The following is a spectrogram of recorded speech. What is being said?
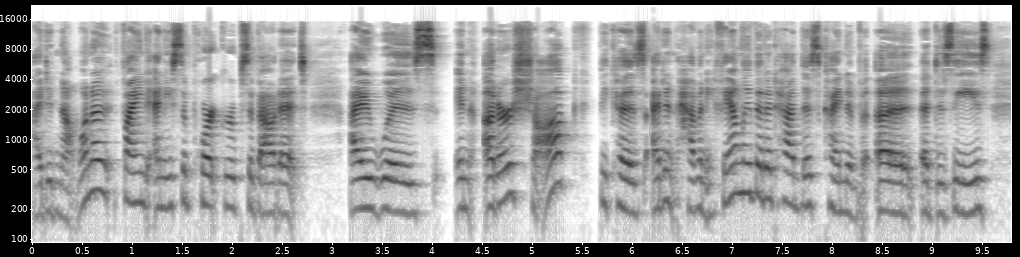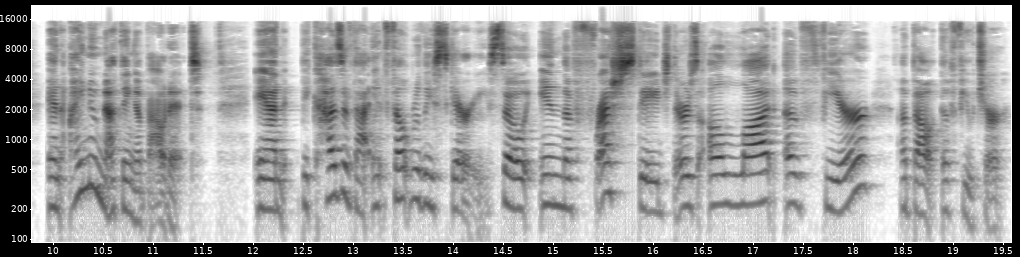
I did not want to find any support groups about it. I was in utter shock because I didn't have any family that had had this kind of a, a disease and I knew nothing about it. And because of that, it felt really scary. So in the fresh stage, there's a lot of fear about the future.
